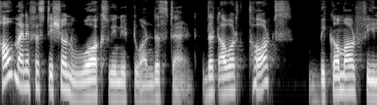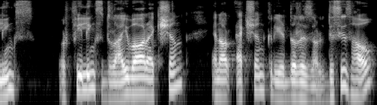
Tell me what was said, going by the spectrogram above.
How manifestation works, we need to understand that our thoughts become our feelings, or feelings drive our action and our action create the result. This is how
